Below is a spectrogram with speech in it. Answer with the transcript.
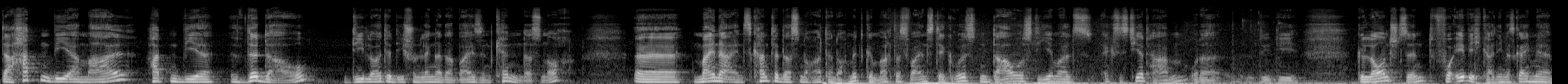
Da hatten wir ja mal, hatten wir The DAO. Die Leute, die schon länger dabei sind, kennen das noch. Äh, meine eins kannte das noch, hat er noch mitgemacht. Das war eines der größten DAOs, die jemals existiert haben oder die, die gelauncht sind, vor Ewigkeiten, ich weiß gar nicht mehr,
